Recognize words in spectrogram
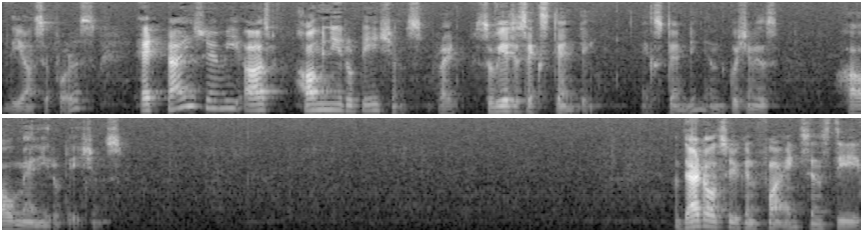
the answer for us. At times when we ask how many rotations, right? So we are just extending, extending, and the question is how many rotations. That also you can find since the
